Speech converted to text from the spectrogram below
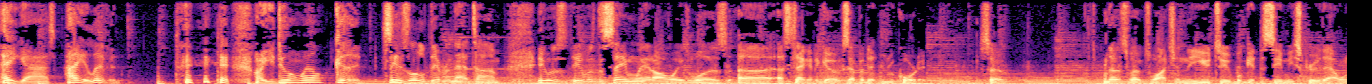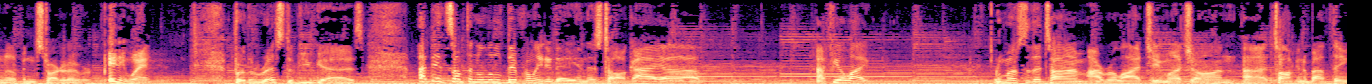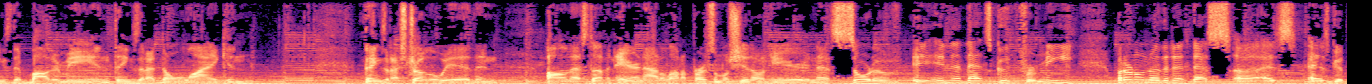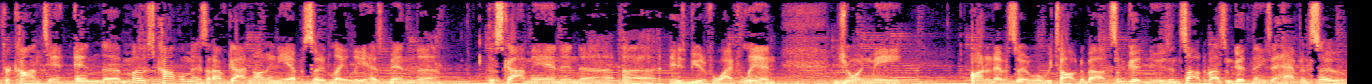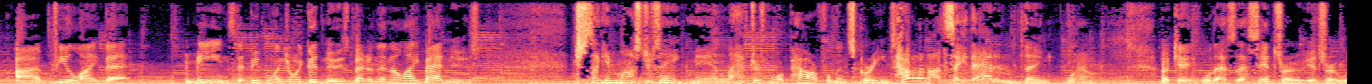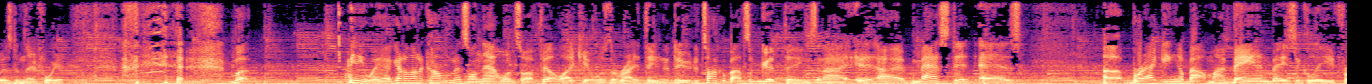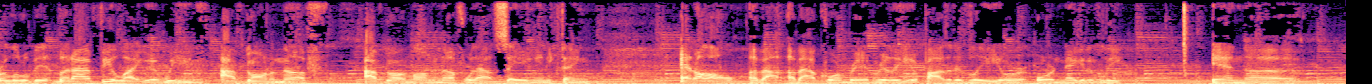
Hey guys, how you living? Are you doing well? Good. See, it's a little different that time. It was it was the same way it always was uh, a second ago, except I didn't record it. So those folks watching the YouTube will get to see me screw that one up and start it over. Anyway, for the rest of you guys, I did something a little differently today in this talk. I uh, I feel like most of the time I rely too much on uh, talking about things that bother me and things that I don't like and things that I struggle with and all of that stuff and airing out a lot of personal shit on here. And that's sort of and that's good for me but I don't know that that's uh, as as good for content. And the most compliments that I've gotten on any episode lately has been the the Scott man and uh, uh, his beautiful wife Lynn joined me on an episode where we talked about some good news and talked about some good things that happened. So I feel like that means that people enjoy good news better than they like bad news just like in Monsters Inc., man, laughter's more powerful than screams. How did I not say that in the thing? Wow. Okay, well that's that's intro intro wisdom there for you. but anyway, I got a lot of compliments on that one, so I felt like it was the right thing to do to talk about some good things, and I I masked it as. Uh, bragging about my band basically for a little bit, but I feel like we've I've gone enough, I've gone long enough without saying anything at all about about cornbread, really, or positively or or negatively, in uh,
